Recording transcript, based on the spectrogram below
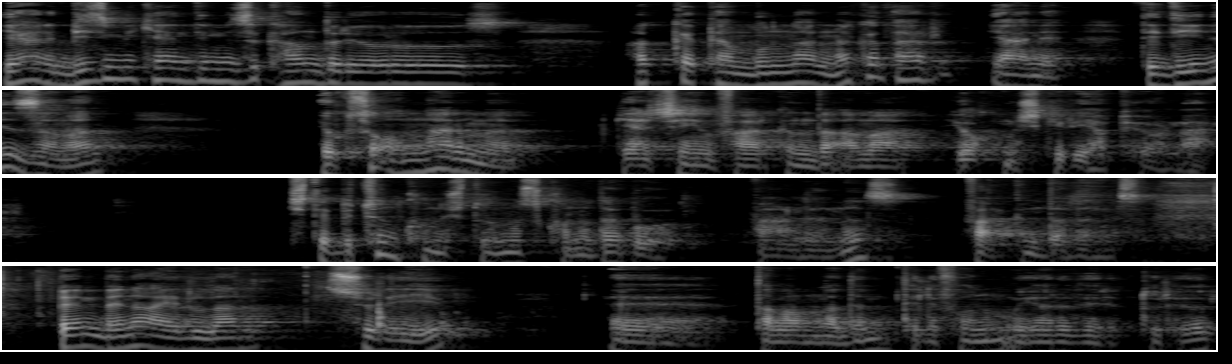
Yani biz mi kendimizi kandırıyoruz? Hakikaten bunlar ne kadar yani dediğiniz zaman yoksa onlar mı gerçeğin farkında ama yokmuş gibi yapıyorlar? İşte bütün konuştuğumuz konuda bu. Varlığımız, farkındalığımız. Ben bana ayrılan süreyi e, tamamladım. Telefonum uyarı verip duruyor.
